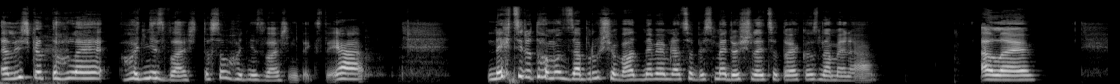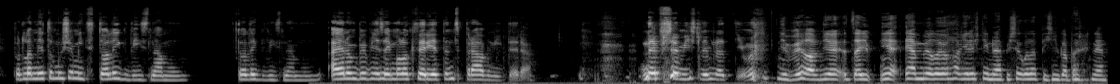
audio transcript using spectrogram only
Eliška, tohle je hodně zvlášť, to jsou hodně zvláštní texty. Já nechci do toho moc zabrušovat, nevím, na co bychom došli, co to jako znamená. Ale podle mě to může mít tolik významů. Tolik významů. A jenom by mě zajímalo, který je ten správný teda. Nepřemýšlím nad tím. Mě by hlavně, zaj... mě, já miluju hlavně, když někdo napíše takovou písničku a pak řekne,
